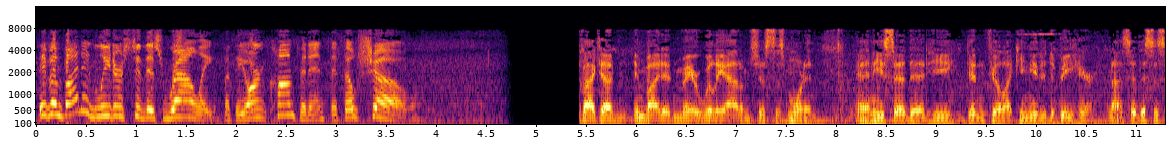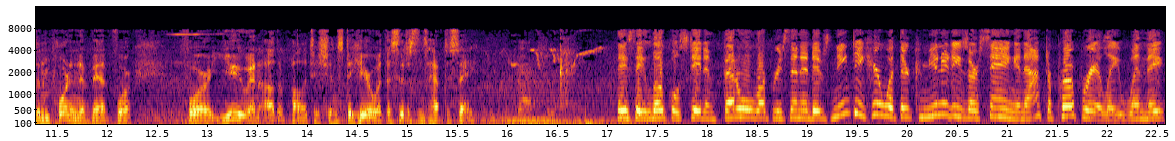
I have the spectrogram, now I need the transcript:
They've invited leaders to this rally, but they aren't confident that they'll show. In fact, I invited Mayor Willie Adams just this morning, and he said that he didn't feel like he needed to be here. And I said, this is an important event for, for you and other politicians to hear what the citizens have to say. They say local, state, and federal representatives need to hear what their communities are saying and act appropriately when they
